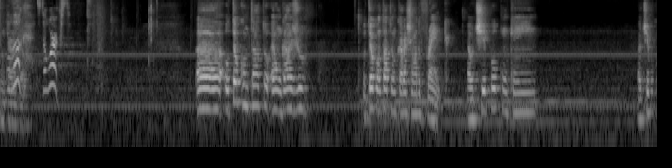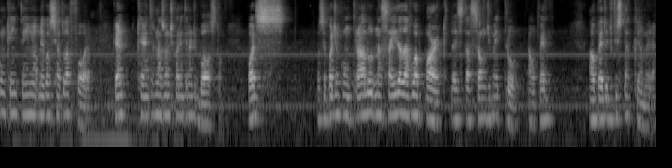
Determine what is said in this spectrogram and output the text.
no cara dela. still works. Ah, o teu contato é um gajo. O teu contato é um cara chamado Frank. É o tipo com quem. É o tipo com quem tenho negociado lá fora. Quer, quer entrar na zona de quarentena de Boston. Pode. Você pode encontrá-lo na saída da rua Park, da estação de metrô, ao pé, ao pé do edifício da Câmara.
